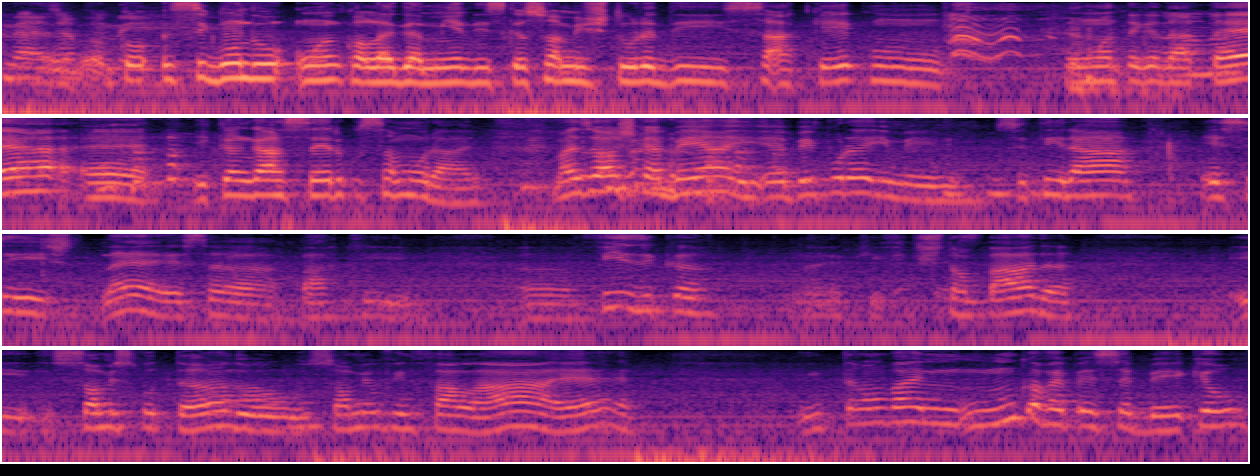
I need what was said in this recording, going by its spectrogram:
Não, japonês. Segundo uma colega minha, disse que eu sou uma mistura de saquê com, com manteiga da terra é, e cangaceiro com samurai. Mas eu acho que é bem aí, é bem por aí mesmo. Se tirar esses, né, essa parte ah, física né, que fica estampada e só me escutando, ou só me ouvindo falar, é. Então vai, nunca vai perceber que eu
